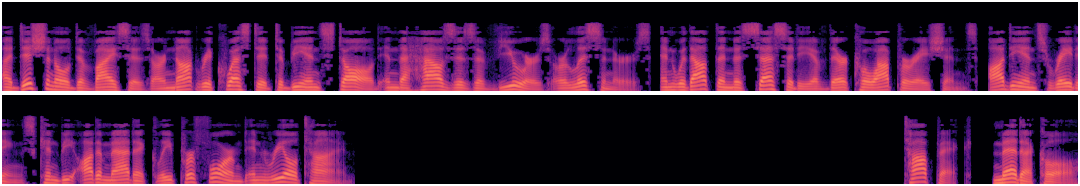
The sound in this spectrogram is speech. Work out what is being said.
Additional devices are not requested to be installed in the houses of viewers or listeners, and without the necessity of their cooperations, audience ratings can be automatically performed in real time. Topic: Medical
